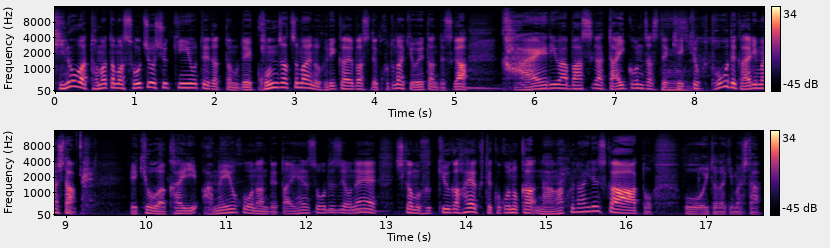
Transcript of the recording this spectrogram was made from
昨日はたまたま早朝出勤予定だったので混雑前の振り替えバスで事なきを得たんですが帰りはバスが大混雑で結局徒歩で帰りました、え今日は帰り雨予報なんで大変そうですよね。しかも復旧が早くて9日長くないですか？といただきました。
